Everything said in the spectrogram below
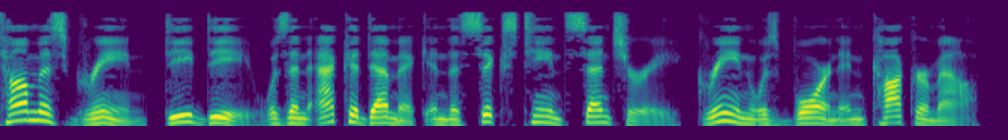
Thomas Green, D.D. was an academic in the 16th century. Green was born in Cockermouth.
